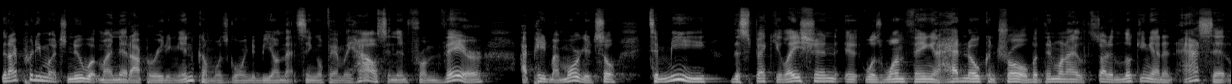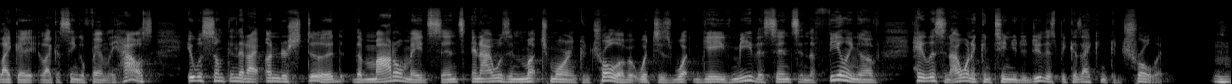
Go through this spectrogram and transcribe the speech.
then I pretty much knew what my net operating income was going to be on that single family house. And then from there, I paid my mortgage. So to me, the speculation it was one thing, and I had no control. But then when I started looking at an asset like a like a single family house, it was something that I understood. The model made sense, and I was in much more in control of it, which is what gave me the sense and the feeling of, hey, listen, I want to continue to do this because I can control it. Mm-hmm.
